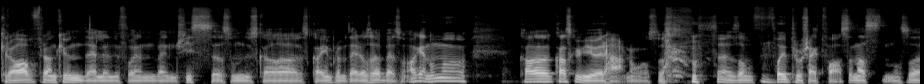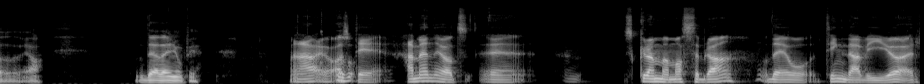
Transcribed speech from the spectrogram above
krav fra en kunde, eller du får en, en skisse som du skal, skal implementere, og så er det bare sånn OK, nå må hva, hva skal vi gjøre her nå? Og så, sånn forprosjektfase nesten, og så er det ja. Det er den oppi. Men jeg jo Altså- alltid Jeg mener jo at eh, skrøm er masse bra, og det er jo ting der vi gjør,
